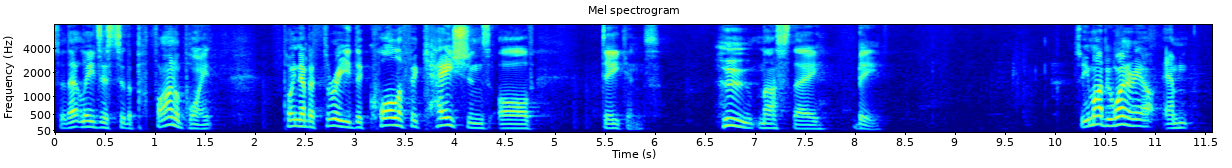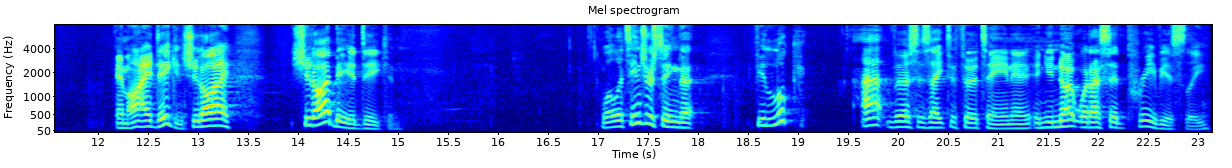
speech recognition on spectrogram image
So that leads us to the final point Point number three the qualifications of deacons. Who must they be? So you might be wondering, am, am I a deacon? Should I, should I be a deacon? Well, it's interesting that if you look at verses 8 to 13 and, and you note what I said previously,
